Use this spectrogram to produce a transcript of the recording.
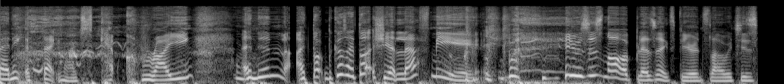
panic attack, and I just kept crying. And then I thought because I thought she had left me, but it was just not a pleasant experience, lah. Which is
